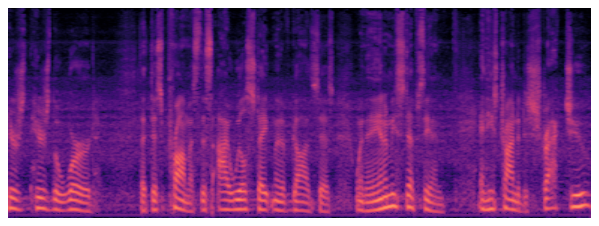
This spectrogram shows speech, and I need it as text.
here's, here's the word that this promise, this I will statement of God says when the enemy steps in and he's trying to distract you,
